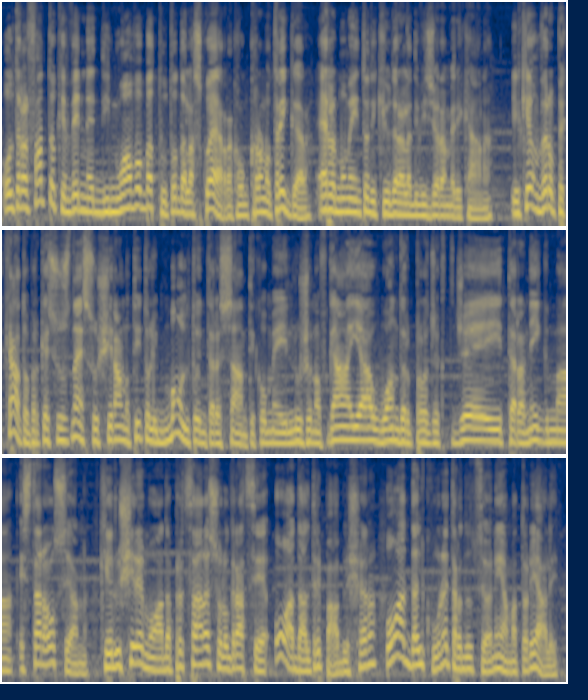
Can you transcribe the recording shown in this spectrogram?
Oltre al fatto che venne di nuovo battuto dalla Square con Chrono Trigger, era il momento di chiudere la divisione americana. Il che è un vero peccato perché su SNES usciranno titoli molto interessanti come Illusion of Gaia, Wonder Project J, Terranigma e Star Ocean, che riusciremo ad apprezzare solo grazie o ad altri publisher o ad alcune traduzioni amatoriali.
